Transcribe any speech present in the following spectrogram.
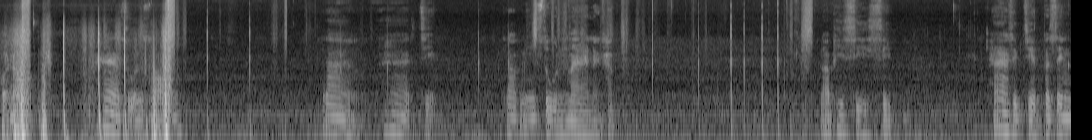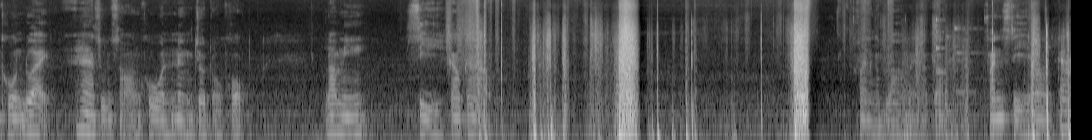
ผลออกห้าศูนย์สองล่างห้าเจ็ดรอบนี้ศูนย์มานะครับ รอบที่สี่สิบห้าสิบเจ็ดเปอร์เซ็นต์คูณด้วยห้าศูนย์สองคูณหนึ่งจุดหกหกรอบนี้สี่เก้าเก้าฟันกับรองนะครับก็ฟันสี่รองเก้า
